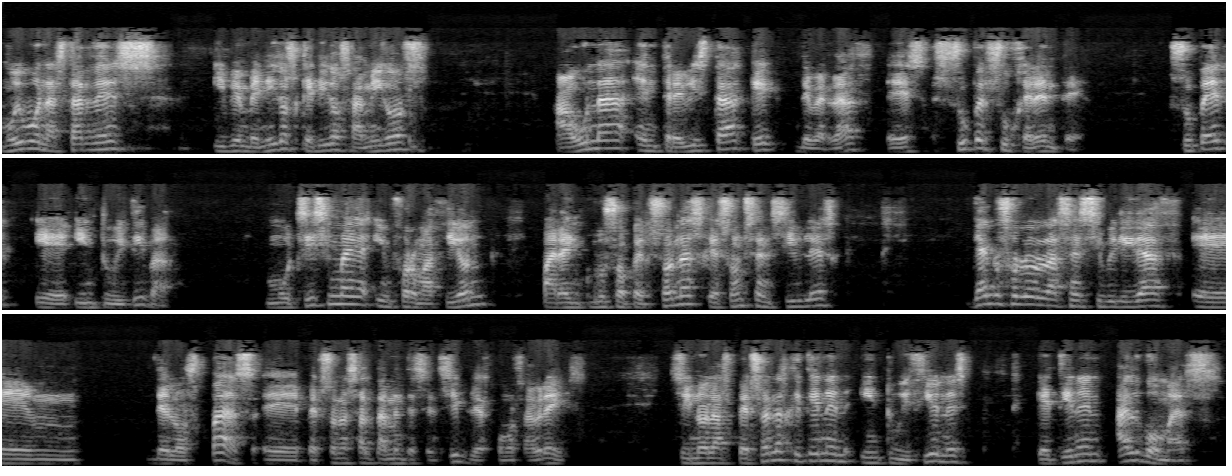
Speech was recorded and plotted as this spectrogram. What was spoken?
Muy buenas tardes y bienvenidos, queridos amigos, a una entrevista que de verdad es súper sugerente, súper eh, intuitiva. Muchísima información para incluso personas que son sensibles, ya no solo la sensibilidad em, de los PAS, eh, personas altamente sensibles, como sabréis, sino las personas que tienen intuiciones, que tienen algo más,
